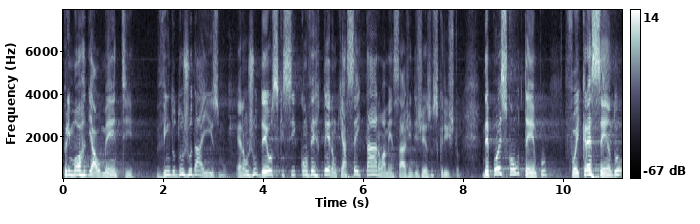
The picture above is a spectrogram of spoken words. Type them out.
primordialmente vindo do judaísmo. Eram judeus que se converteram, que aceitaram a mensagem de Jesus Cristo. Depois, com o tempo, foi crescendo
